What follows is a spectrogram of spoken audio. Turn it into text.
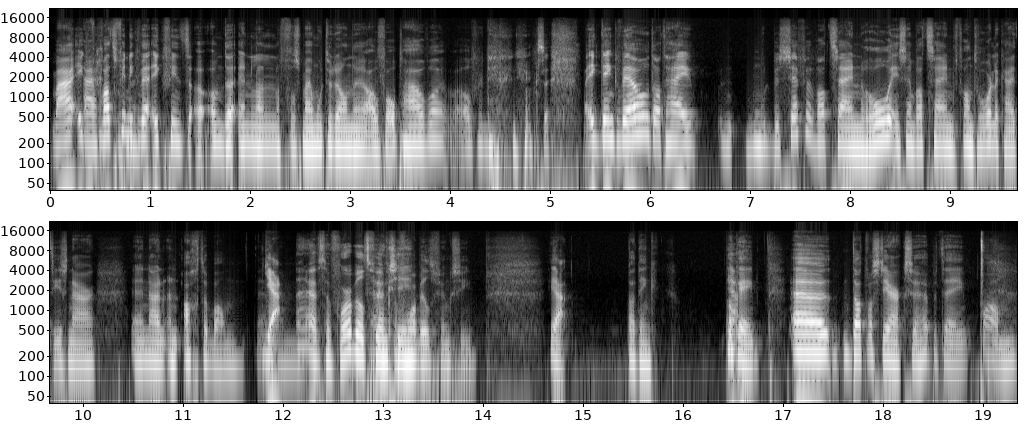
Maar ik, wat vind ik wel, ik vind, eh, om de, en volgens mij moeten we dan over ophouden, over de. Maar ik denk wel dat hij moet beseffen wat zijn rol is en wat zijn verantwoordelijkheid is naar, eh, naar een achterban. Ja. Ehm, Hij heeft een voorbeeldfunctie. Een voorbeeldfunctie. Ja, dat denk ik. Ja. Oké, eh, dat was Derksen. Huppatee. Pam.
